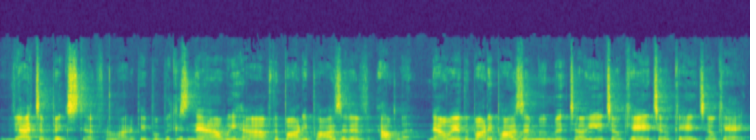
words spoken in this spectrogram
That's a big step for a lot of people because now we have the body positive outlet. Now we have the body positive movement telling you it's okay, it's okay, it's okay.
